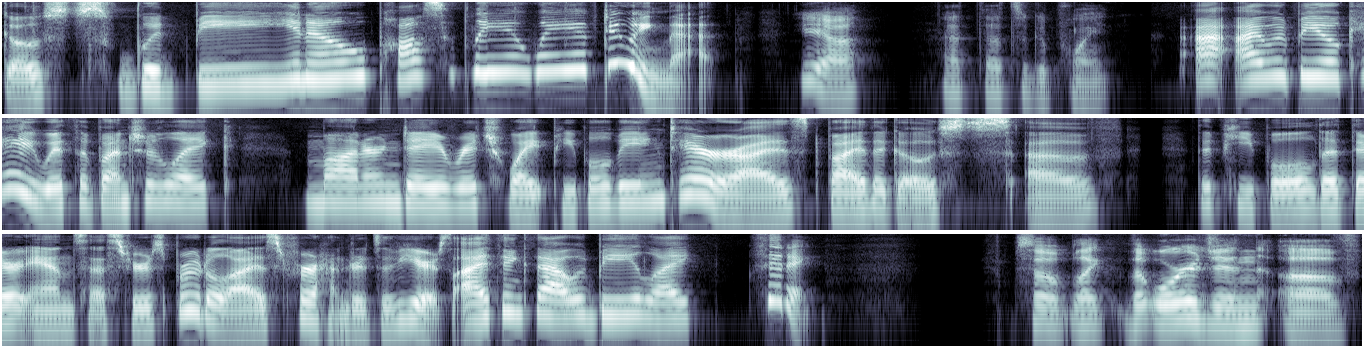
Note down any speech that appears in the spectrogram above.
ghosts would be, you know, possibly a way of doing that. yeah, that that's a good point. I, I would be okay with a bunch of like modern day rich white people being terrorized by the ghosts of the people that their ancestors brutalized for hundreds of years. I think that would be like fitting. So, like, the origin of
